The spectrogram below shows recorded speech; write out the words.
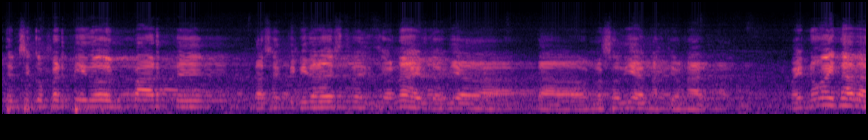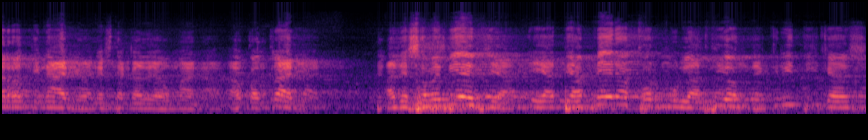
tense convertido en parte das actividades tradicionais do día da, da, do noso Día Nacional. Mas non hai nada rutinario nesta cadea humana, ao contrario. A desobediencia e até a mera formulación de críticas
